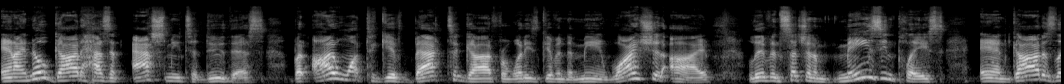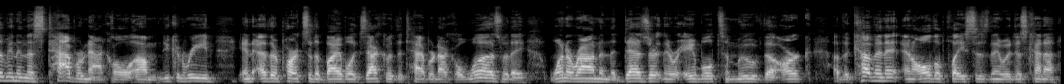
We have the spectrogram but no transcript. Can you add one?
and I know God hasn't asked me to do this, but I want to give back to God for what He's given to me. Why should I live in such an amazing place and God is living in this tabernacle. Um, you can read in other parts of the Bible exactly what the tabernacle was, where they went around in the desert and they were able to move the Ark of the Covenant and all the places, and they would just kind of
